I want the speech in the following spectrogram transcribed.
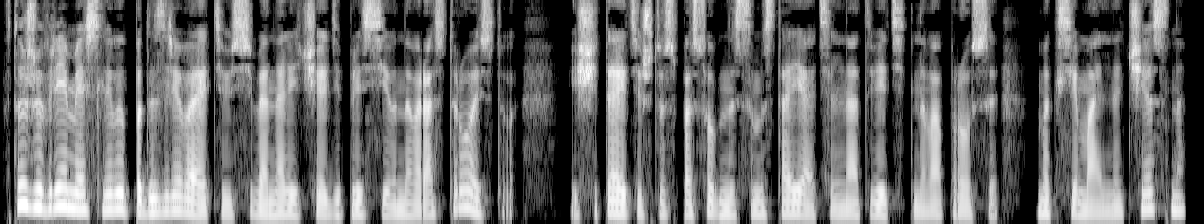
В то же время, если вы подозреваете у себя наличие депрессивного расстройства и считаете, что способны самостоятельно ответить на вопросы максимально честно,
